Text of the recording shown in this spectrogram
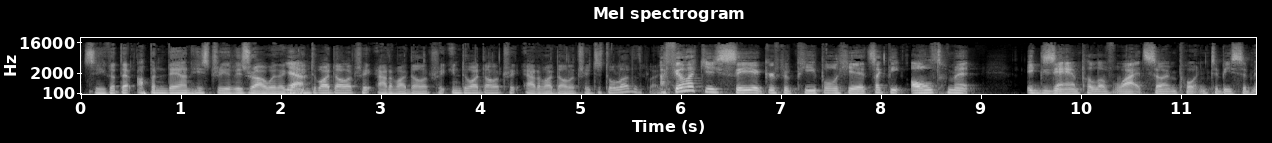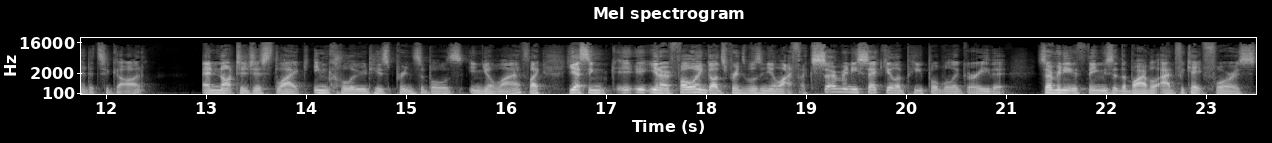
so you've got that up and down history of Israel where they Yeah. go into idolatry, out of idolatry, into idolatry, out of idolatry, just all over the place. I feel like you see a group of people here. It's like the ultimate example of why it's so important to be submitted to God and not to just like include his principles in your life. Like, yes, in, you know, following God's principles in your life. Like, so many secular people will agree that so many of the things that the Bible advocate for is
